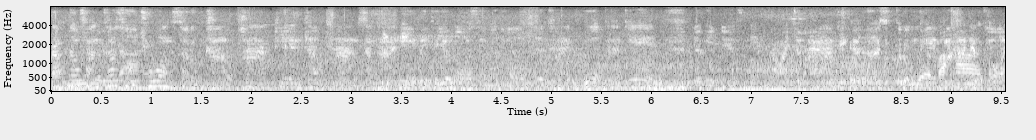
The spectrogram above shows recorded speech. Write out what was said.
ครับต้อนรับท่งเข้าสู่ช่วงสรุปข่าวภาคเที่ยงครับทางสถานีวิทยุโอสมทเครือข่ายทั่วประเทศโดยมีเอฟเอ็มร้อยจุดห้ากิกะเฮิรตซ์กรุงเทพมหานคร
